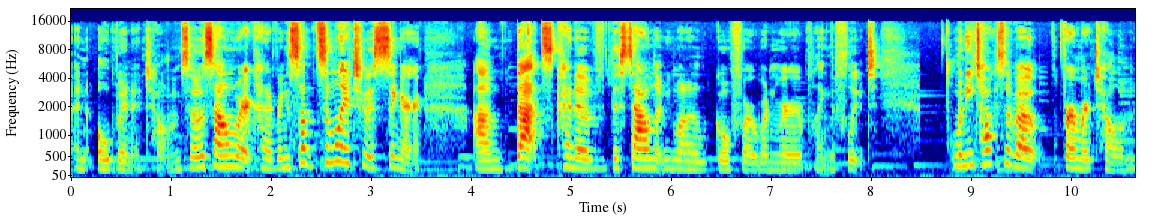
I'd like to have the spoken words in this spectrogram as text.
an open tone. So a sound where it kind of rings, similar to a singer. Um, that's kind of the sound that we want to go for when we're playing the flute. When he talks about firmer tone,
